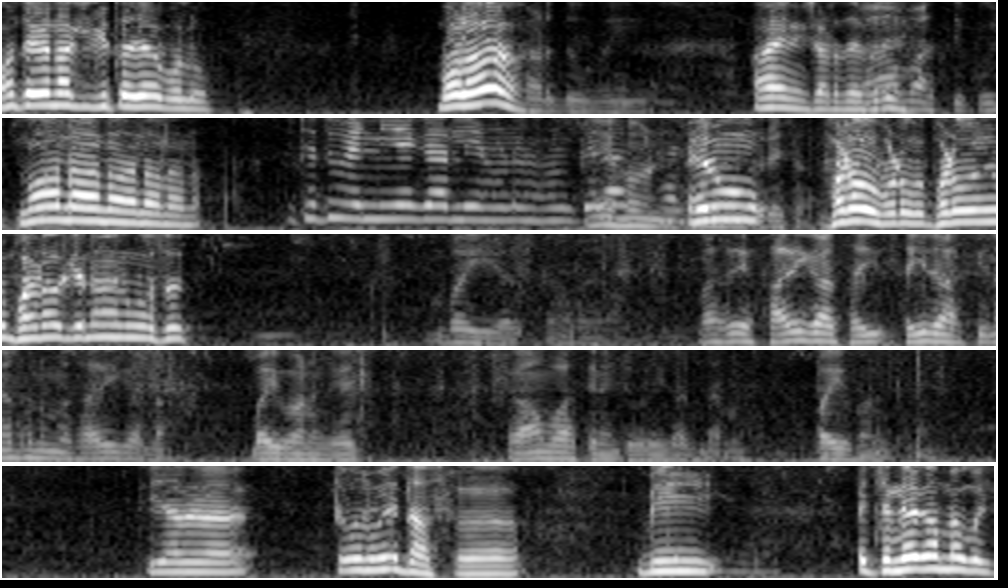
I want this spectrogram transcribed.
ਹੁਣ ਤੇਰੇ ਨਾਲ ਕੀ ਕੀਤਾ ਜਾਵੇ ਬੋਲੋ। ਬੋਲ। ਛੱਡ ਦੋ ਬਈ। ਆਏ ਨਹੀਂ ਛੱਡਦੇ ਵੀਰੇ। ਵਾਸਤੇ ਕੋਈ ਨਾ ਨਾ ਨਾ ਨਾ ਨਾ ਨਾ। ਜਿੱਥੇ ਤੂੰ ਇੰਨੀਆਂ ਕਰ ਲਈਆਂ ਹੁਣ ਹੁਣ ਕਿਹੜਾ ਹੁਣ ਇਹਨੂੰ ਫੜੋ ਫੜੋ ਫੜੋ ਇਹਨੂੰ ਫੜੋ ਕਿ ਨਾ ਇਹਨੂੰ ਉਸ ਬਈ ਯਾਰ ਕਿਉਂ ਹੋਇਆ? ਬਸ ਇਹ ਸਾਰੀ ਗੱਲ ਸਹੀ ਸਹੀ ਦੱਸਤੀ ਨਾ ਤੁਹਾਨੂੰ ਮੈਂ ਸਾਰੀ ਗੱਲ। ਬਾਈ ਬਣ ਗਿਆ ਗਾਂ ਵਾਸਤੇ ਨਹੀਂ ਚੋਰੀ ਕਰਦਾ ਮੈਂ। ਬਾਈ ਬਣ ਗਿਆ। ਯਾਰ ਤੂੰ ਉਹਨੂੰ ਇਹ ਦੱਸ ਵੀ ਇਹ ਚੰਗਾ ਕੰਮ ਹੈ ਕੋਈ?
